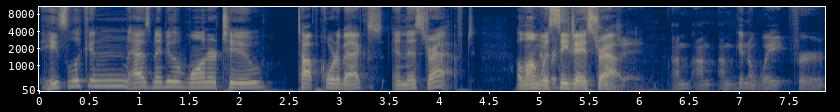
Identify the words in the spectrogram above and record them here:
he's looking as maybe the one or two top quarterbacks in this draft, along with Number two C.J. is Stroud. CJ. I'm, I'm, I'm gonna wait for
